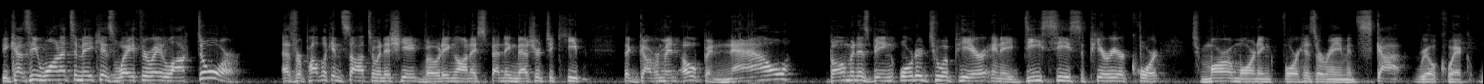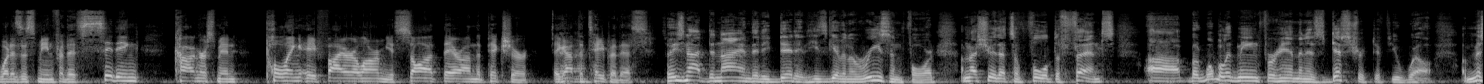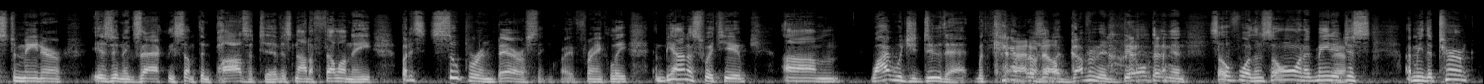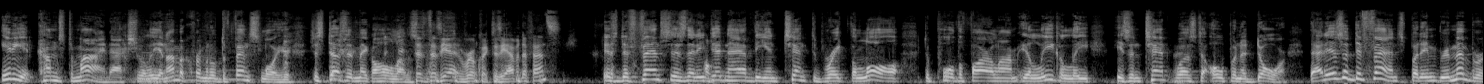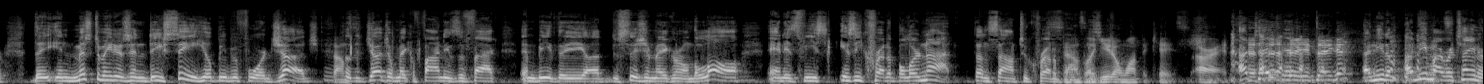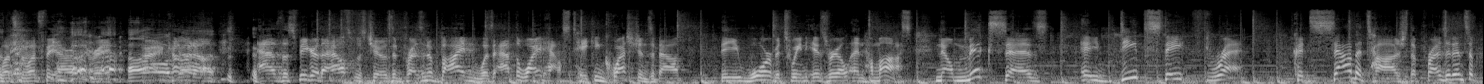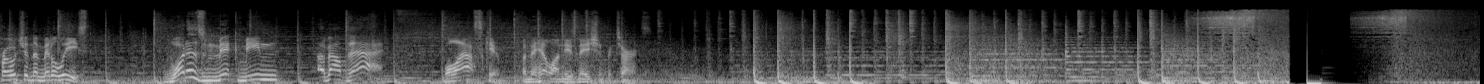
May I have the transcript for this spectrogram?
because he wanted to make his way through a locked door as Republicans sought to initiate voting on a spending measure to keep the government open. Now, Bowman is being ordered to appear in a D.C. Superior Court tomorrow morning for his arraignment. Scott, real quick, what does this mean for this sitting congressman pulling a fire alarm? You saw it there on the picture. They got the tape of this. So he's not denying that he did it. He's given a reason for it. I'm not sure that's a full defense. Uh, but what will it mean for him in his district, if you will? A misdemeanor isn't exactly something positive. It's not a felony, but it's super embarrassing, quite frankly. And be honest with you, um, why would you do that with cameras in a government building and so forth and so on? I mean, yeah. it just. I mean, the term idiot comes to mind, actually, and I'm a criminal defense lawyer. Just doesn't make a whole lot of does, sense. Does he have, real quick, does he have a defense? His defense is that he oh. didn't have the intent to break the law to pull the fire alarm illegally. His intent was to open a door. That is a defense, but in, remember, the in misdemeanors in D.C., he'll be before a judge, so the judge will make a findings of fact and be the uh, decision maker on the law. And is he, is he credible or not? Doesn't sound too credible. Sounds like you don't want the case. All right. I take it. you take it? I need a, I need my retainer. What's, though. what's the hourly rate? oh, All right, coming God. up. As the Speaker of the House was chosen, President Biden was at the White House taking questions about the war between Israel and Hamas. Now, Mick says a deep state threat could sabotage the president's approach in the Middle East. What does Mick mean about that? We'll ask him when the Hill on News Nation returns.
